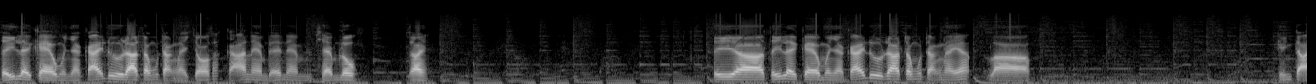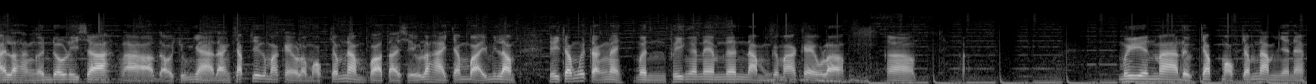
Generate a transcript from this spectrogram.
tỷ lệ kèo mà nhà cái đưa ra trong cái trận này cho tất cả anh em để anh em xem luôn. Đây. Thì à, tỷ lệ kèo mà nhà cái đưa ra trong cái trận này á là hiện tại là thằng Indonesia là đội chủ nhà đang chấp với cái mã kèo là 1.5 và tài xỉu là 2.75 thì trong cái trận này mình phiên anh em nên nằm cái mã kèo là à, Myanmar được chấp 1.5 nha anh em.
